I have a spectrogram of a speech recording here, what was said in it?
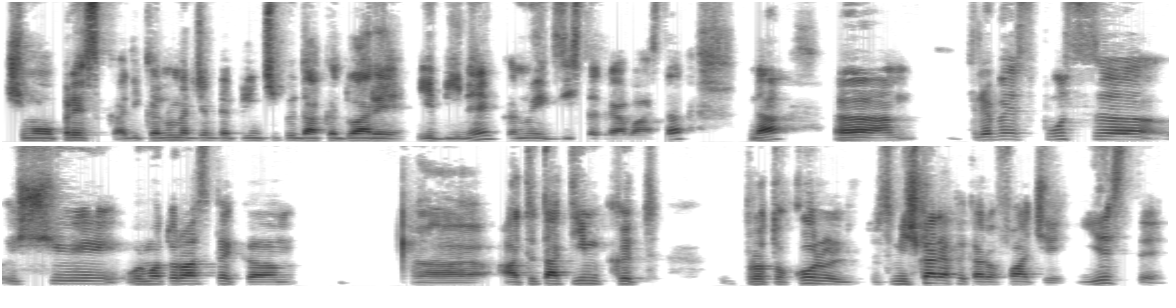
și mă opresc. Adică nu mergem pe principiu dacă doare e bine, că nu există treaba asta. Da? Uh, trebuie spus uh, și următorul aspect, că uh, atâta timp cât protocolul, mișcarea pe care o face este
